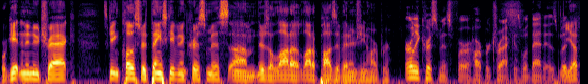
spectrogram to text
We're getting a new track. It's getting closer to Thanksgiving and Christmas. Um, there's a lot of lot of positive energy in Harper. Early Christmas for Harper Track is what that is. But Yep.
